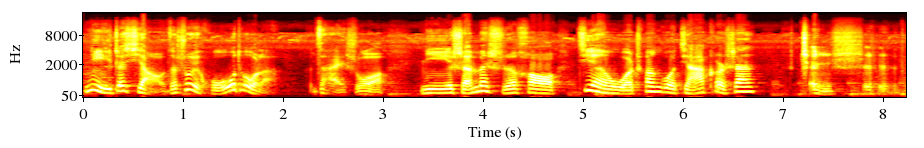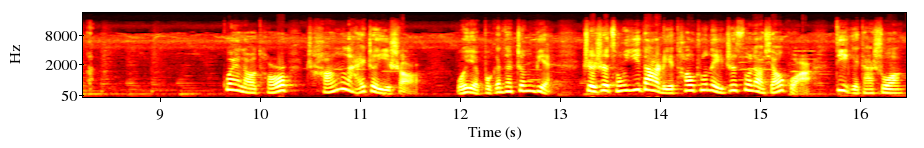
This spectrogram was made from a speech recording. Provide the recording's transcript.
你这小子睡糊涂了！再说，你什么时候见我穿过夹克衫？真是的！”怪老头常来这一手。我也不跟他争辩，只是从衣袋里掏出那只塑料小管，递给他说：“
